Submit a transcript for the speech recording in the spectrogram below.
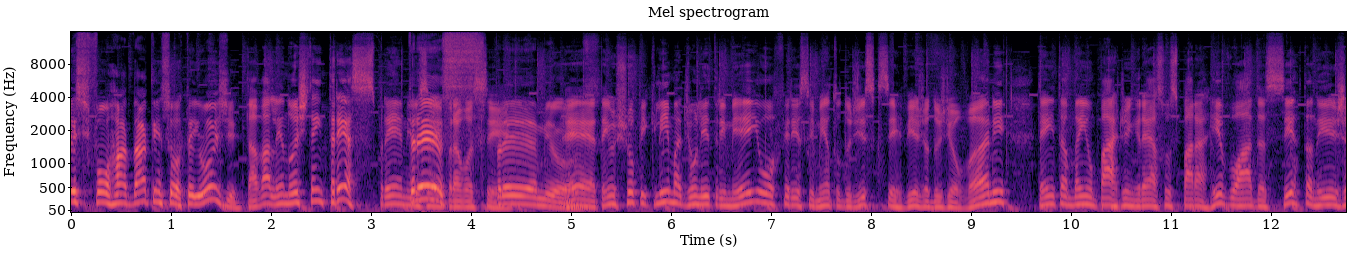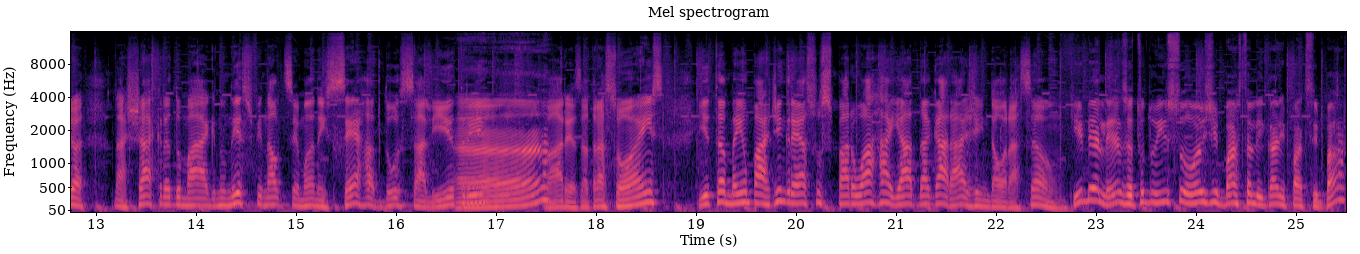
Esse for o radar, tem sorteio hoje? Tá valendo. Hoje tem três prêmios aí Três pra você. prêmios. É, tem o Chopp Clima de um litro e meio, o oferecimento do Disque Cerveja do Giovanni. Tem também um par de ingressos para a Revoada Sertaneja na Chácara do Magno neste final de semana em Serra do Salitre. Ah. Várias atrações. E também um par de ingressos para o Arraiá da Garagem da Oração. Que beleza, tudo isso hoje, basta ligar e participar?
